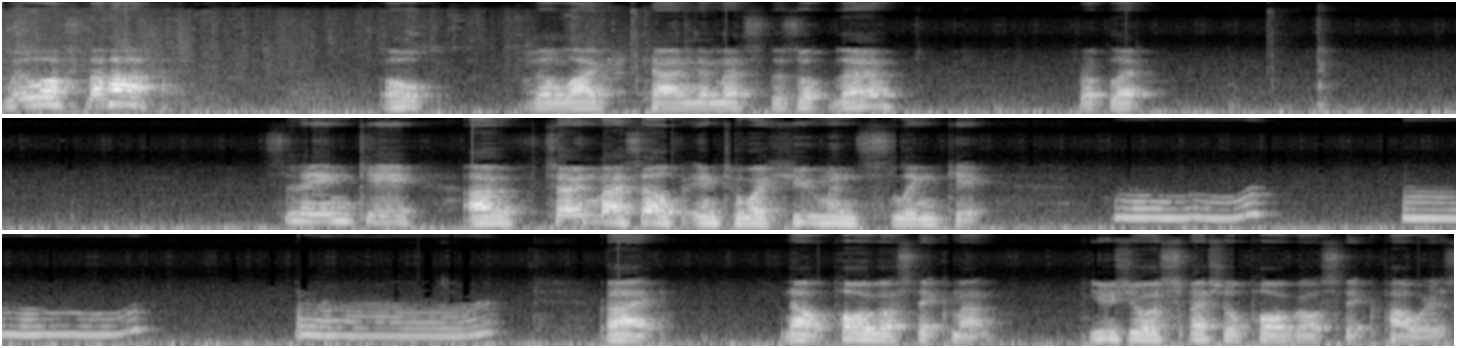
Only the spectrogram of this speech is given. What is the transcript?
We lost the hat. Oh, the lag kind of messed us up there. Roughly. Slinky. I've turned myself into a human slinky. Right. Now, pogo stick man. Use your special pogo stick powers.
